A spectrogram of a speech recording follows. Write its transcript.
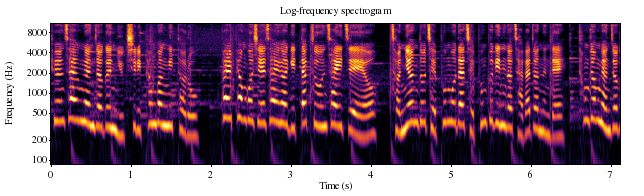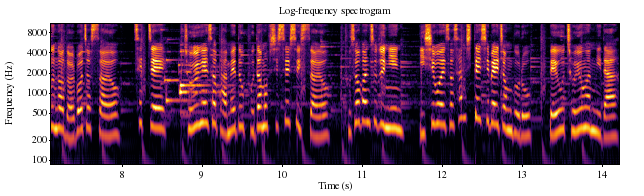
표현 사용 면적은 62평방미터로 8평 거실에 사용하기 딱 좋은 사이즈예요. 전년도 제품보다 제품 크기는 더 작아졌는데 통정 면적은 더 넓어졌어요. 셋째, 조용해서 밤에도 부담 없이 쓸 수 있어요. 도서관 수준인 25에서 30데시벨 정도로 매우 조용합니다.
